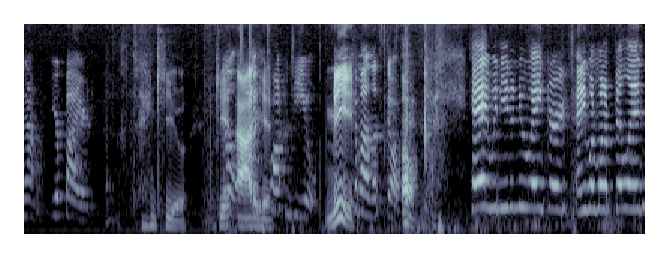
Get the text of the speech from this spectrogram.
No, you're fired. Thank you. Get no, out of here. I'm talking to you. Me? Come on, let's go. Oh. Hey, we need a new anchor. Anyone want to fill in?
